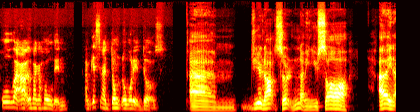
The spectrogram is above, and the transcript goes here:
pull that out of the bag of holding. I'm guessing I don't know what it does. Um, you're not certain. I mean, you saw. I mean,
